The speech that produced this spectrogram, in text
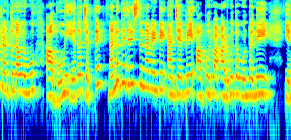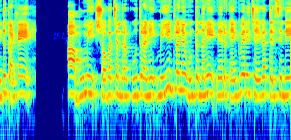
మాట్లాడుతున్నావు నువ్వు? ఆ భూమి ఏదో చెప్తే నన్ను బెదిరిస్తున్నావేంటి? అని చెప్పి అపూర్వ అడుగుతూ ఉంటుంది. ఎందుకంటే ఆ భూమి శోభచంద్ర కూతురని మీ ఇంట్లోనే ఉంటుందని నేను ఎంక్వైరీ చేయగా తెలిసింది.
